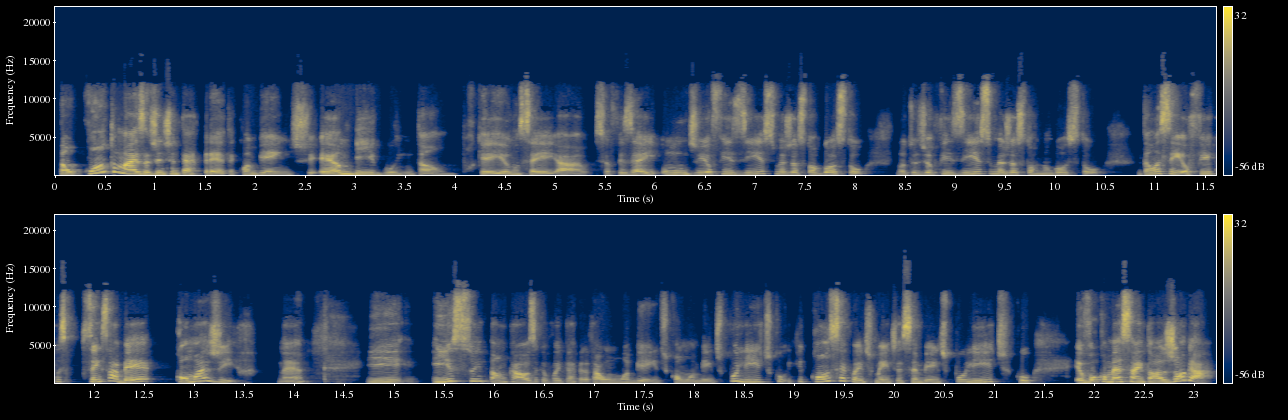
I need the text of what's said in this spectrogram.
Então, quanto mais a gente interpreta que o ambiente é ambíguo, então, porque eu não sei, ah, se eu fizer um dia eu fiz isso, meu gestor gostou, no outro dia eu fiz isso, meu gestor não gostou. Então, assim, eu fico sem saber como agir, né? E isso, então, causa que eu vou interpretar um ambiente como um ambiente político e que, consequentemente, esse ambiente político, eu vou começar, então, a jogar.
